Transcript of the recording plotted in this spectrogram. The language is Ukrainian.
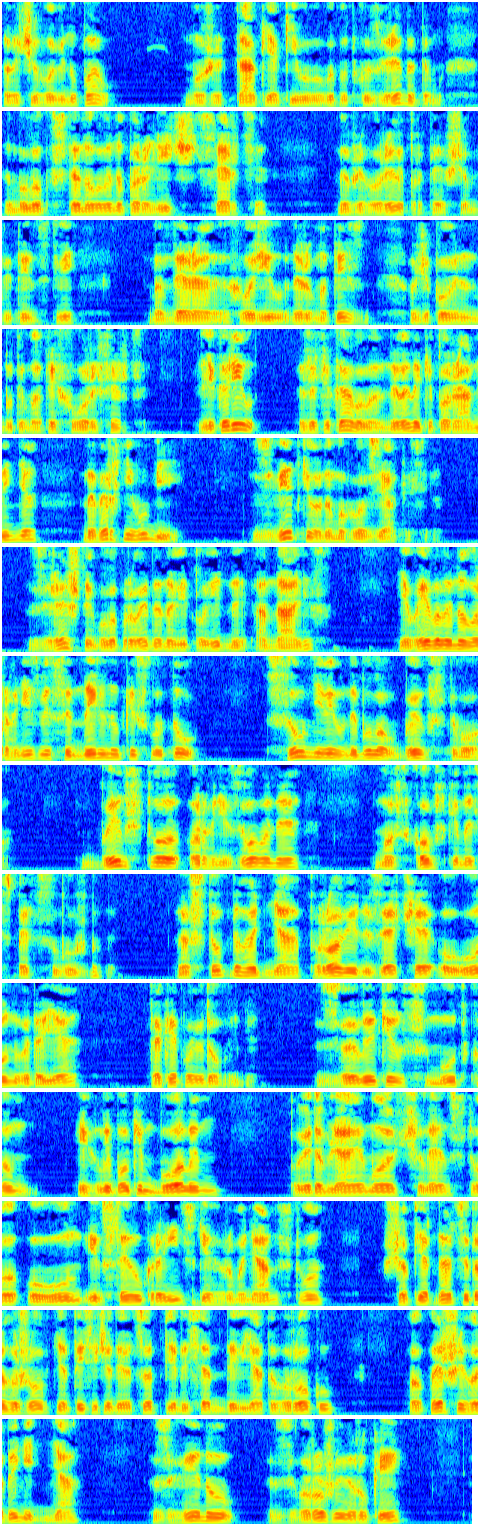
Але чого він упав? Може, так, як і у випадку з ребетом, було б встановлено параліч серця. Ми вже говорили про те, що в дитинстві Бандера хворів на ревматизм, отже повинен бути мати хворе серце. Лікарів зацікавило невелике поранення на верхній губі. Звідки воно могло взятися? Зрештою, було проведено відповідний аналіз і виявлено в організмі синильну кислоту. Сумнівів не було вбивство. Вбивство організоване московськими спецслужбами. Наступного дня провід ЗЧ ОУН видає таке повідомлення. З великим смутком і глибоким болем повідомляємо членство ОУН і все українське громадянство, що 15 жовтня 1959 року о першій годині дня згинув з ворожої руки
